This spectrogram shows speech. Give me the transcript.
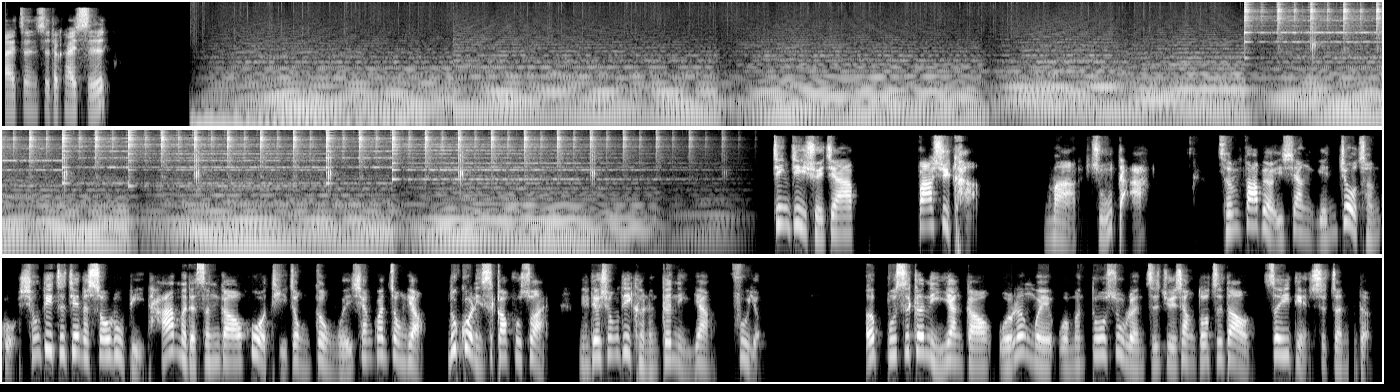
来正式的开始。经济学家巴叙卡马祖达曾发表一项研究成果：兄弟之间的收入比他们的身高或体重更为相关重要。如果你是高富帅，你的兄弟可能跟你一样富有，而不是跟你一样高。我认为我们多数人直觉上都知道这一点是真的。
